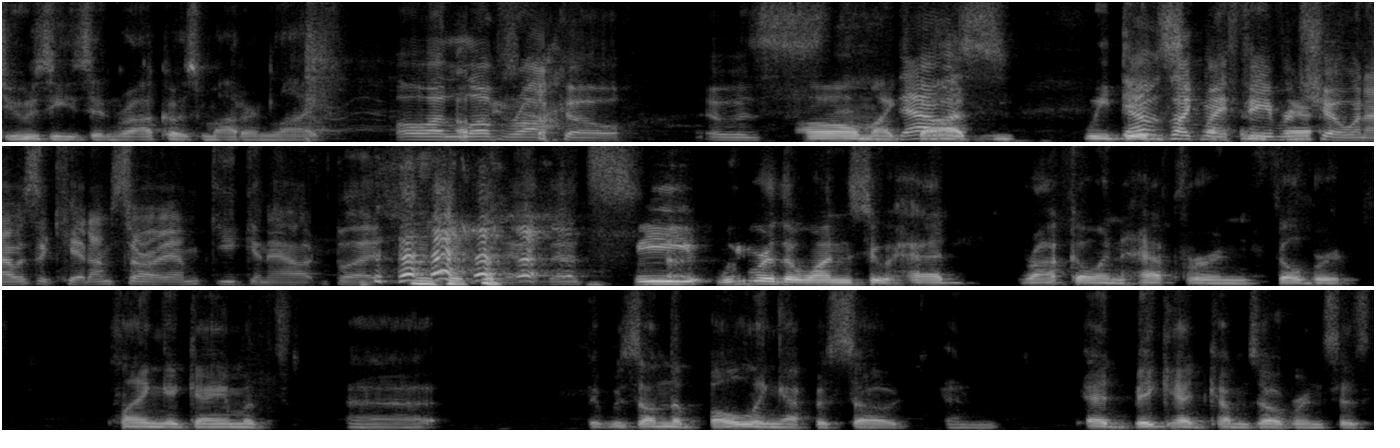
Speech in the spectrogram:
doozies in Rocko's Modern Life. Oh, I love Rocko. It was Oh my God. was- we did that was like my favorite there. show when I was a kid. I'm sorry, I'm geeking out, but yeah, that's we we were the ones who had Rocko and Heffer and Filbert playing a game of uh it was on the bowling episode and Ed Bighead comes over and says,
